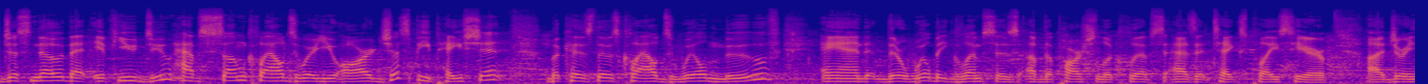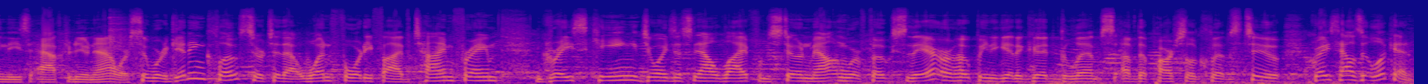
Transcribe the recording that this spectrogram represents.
Just know that if you do have some clouds where you are, just be patient because those clouds will move and there will be glimpses of the partial eclipse as it takes place here uh, during these afternoon hours. So we're getting closer to that 145 time frame. Grace King joins us now live from Stone Mountain where folks there are hoping to get a good glimpse of the partial eclipse too. Grace, how's it looking?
